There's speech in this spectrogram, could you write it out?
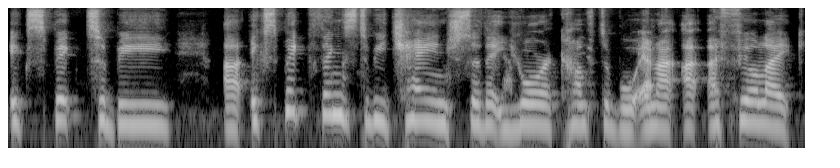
expect to be uh, expect things to be changed so that you're comfortable. And I, I, I feel like,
